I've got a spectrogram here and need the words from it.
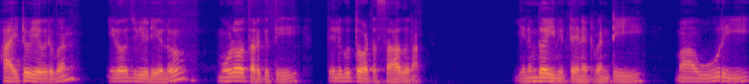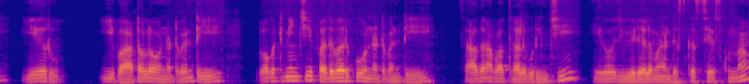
హాయ్ టు ఎవ్రీవన్ ఈరోజు వీడియోలో మూడవ తరగతి తెలుగు తోట సాధన. ఎనిమిదో యూనిట్ అయినటువంటి మా ఊరి ఏరు ఈ పాఠంలో ఉన్నటువంటి ఒకటి నుంచి పది వరకు ఉన్నటువంటి సాధన పత్రాల గురించి ఈరోజు వీడియోలో మనం డిస్కస్ చేసుకుందాం.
